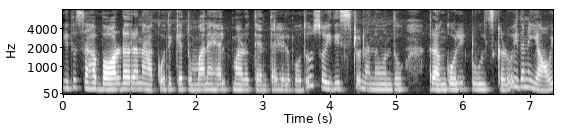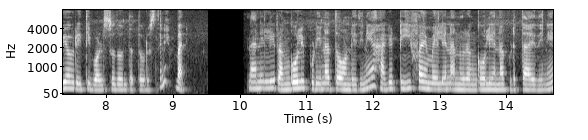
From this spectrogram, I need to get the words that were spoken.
ಇದು ಸಹ ಬಾರ್ಡರನ್ನು ಹಾಕೋದಕ್ಕೆ ತುಂಬಾ ಹೆಲ್ಪ್ ಮಾಡುತ್ತೆ ಅಂತ ಹೇಳ್ಬೋದು. ಸೊ ಇದಿಷ್ಟು ನನ್ನ ಒಂದು ರಂಗೋಲಿ ಟೂಲ್ಸ್ಗಳು ಇದನ್ನು ಯಾವ್ಯಾವ ರೀತಿ ಬಳಸೋದು ಅಂತ ತೋರಿಸ್ತೀನಿ. ಬನ್ನಿ. ನಾನಿಲ್ಲಿ ರಂಗೋಲಿ ಪುಡಿನ ತೊಗೊಂಡಿದ್ದೀನಿ. ಹಾಗೆ ಟೀ ಫೈ ಮೇಲೆ ನಾನು ರಂಗೋಲಿಯನ್ನು ಬಿಡ್ತಾ ಇದ್ದೀನಿ.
